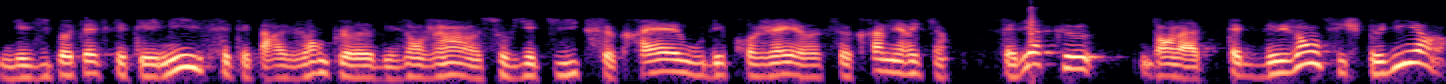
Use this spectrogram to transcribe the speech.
les hypothèses qui étaient émises, c'était par exemple des engins soviétiques secrets ou des projets secrets américains. C'est-à-dire que dans la tête des gens, si je peux dire,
